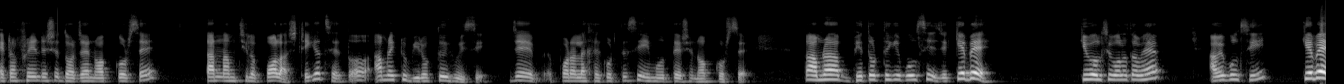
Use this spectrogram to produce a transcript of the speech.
একটা ফ্রেন্ড এসে দরজায় নক করছে। তার নাম ছিল পলাশ, ঠিক আছে? তো আমরা একটু বিরক্তই হয়েছি যে পড়ালেখা করতেছি, এই মুহূর্তে এসে নক করছে। তো আমরা ভেতর থেকে বলছি যে কেবে কি বলছি বলো তো ভাইয়া? আমি বলছি কেবে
